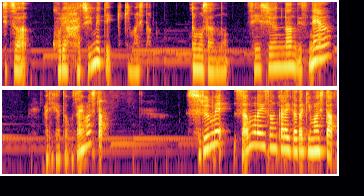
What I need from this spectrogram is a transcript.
実はこれ初めて聞きました。ともさんの青春なんですね。ありがとうございました。スルメ侍さんからいただきました。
